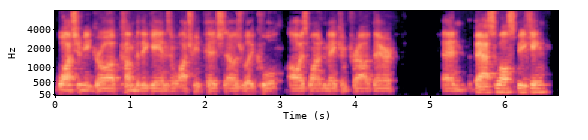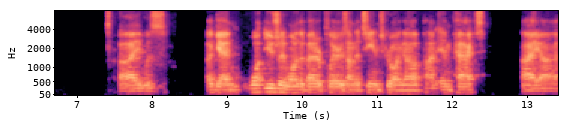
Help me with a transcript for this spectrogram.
watching me grow up, come to the games and watch me pitch. That was really cool. Always wanted to make him proud there. And basketball speaking, I was again what usually one of the better players on the teams growing up on impact. I uh,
